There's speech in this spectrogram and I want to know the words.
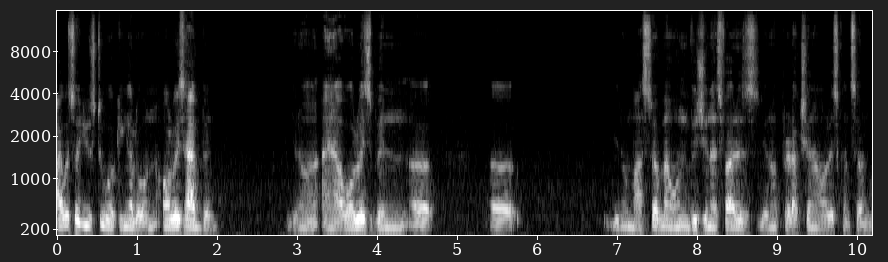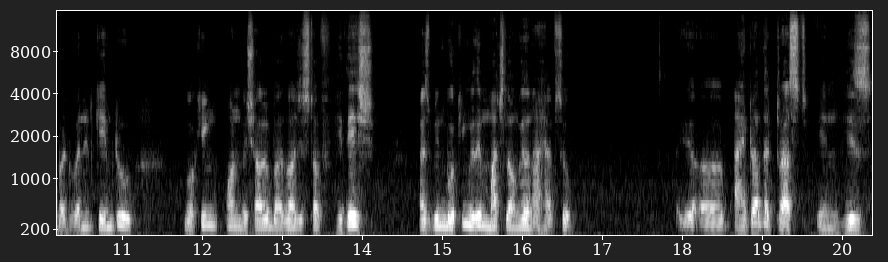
I was so used to working alone. Always have been, you know, and I've always been. You know, master of my own vision as far as you know production and all is concerned. But when it came to working on Vishal Bhardwaj's stuff, Hitesh has been working with him much longer than I have. So uh, I had to have that trust in his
